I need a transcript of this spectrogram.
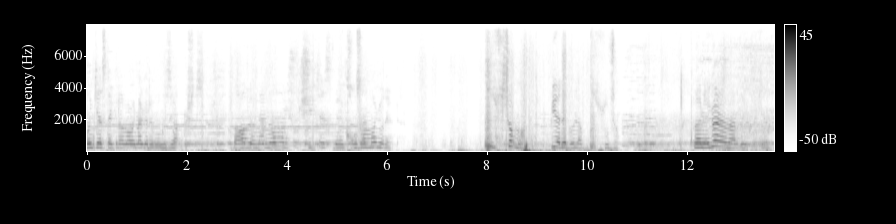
10 kez tekrar oyna görevimizi yapmışız. Abi önemli olan şu kişiyi kesmeye, kazanma görevleri. Pusacağım artık. Bir yere böyle pusacağım. Böyle görevlerde yapacağız.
